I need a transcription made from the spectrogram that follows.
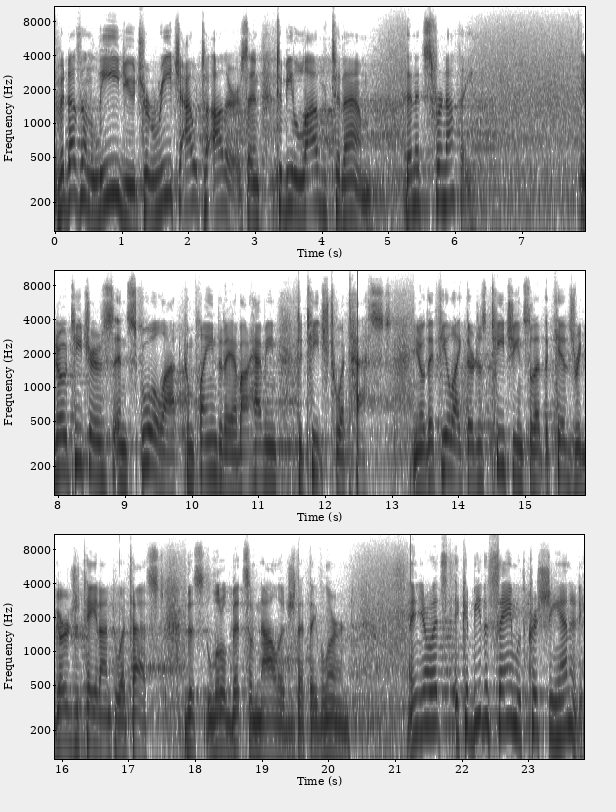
if it doesn't lead you to reach out to others and to be loved to them, then it's for nothing. You know, teachers in school a lot complain today about having to teach to a test. You know, they feel like they're just teaching so that the kids regurgitate onto a test this little bits of knowledge that they've learned. And you know, it's, it could be the same with Christianity.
